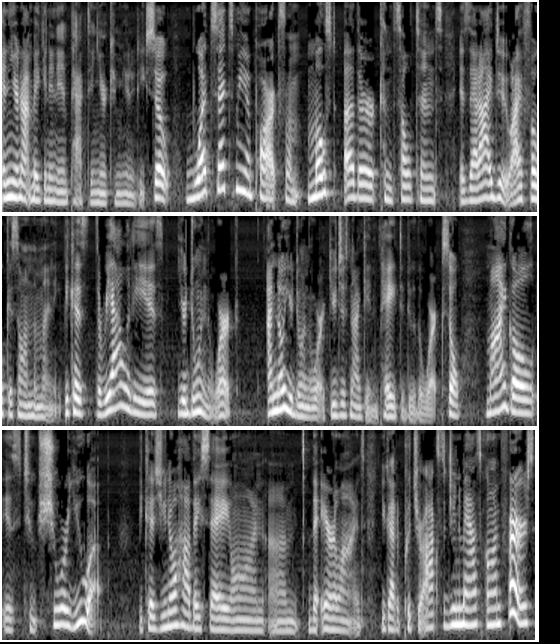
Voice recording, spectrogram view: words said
and you're not making an impact in your community. So, what sets me apart from most other consultants is that I do. I focus on the money because the reality is you're doing the work. I know you're doing the work, you're just not getting paid to do the work. So, my goal is to shore you up because you know how they say on um, the airlines, you got to put your oxygen mask on first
